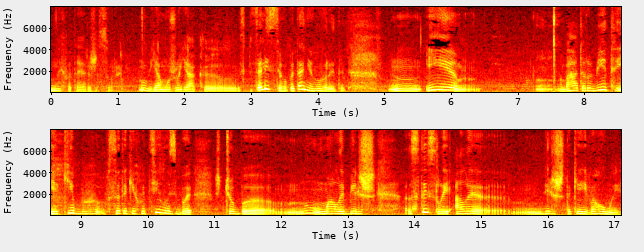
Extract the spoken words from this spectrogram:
не вистачає режисури. Ну, я можу як е, спеціаліст цього питання говорити. І багато робіт, які б все-таки хотілося б, щоб ну, мали більш стислий, але більш такий вагомий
